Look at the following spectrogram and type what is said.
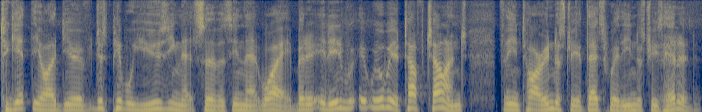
to get the idea of just people using that service in that way. But it, it, it will be a tough challenge for the entire industry if that's where the industry is headed.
